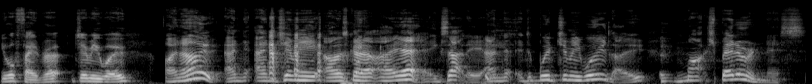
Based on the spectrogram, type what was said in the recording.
your favourite Jimmy Woo. I know, and and Jimmy, I was gonna, uh, yeah, exactly. And with Jimmy Woo though, much better in this.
